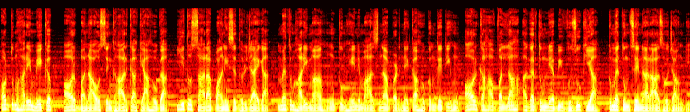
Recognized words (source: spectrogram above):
और तुम्हारे मेकअप और बनाओ सिंगार का क्या होगा? ये तो सारा पानी से धुल जाएगा। मैं तुम्हारी माँ हूँ, तुम्हें नमाज़ ना पढ़ने का हुक्म देती हूँ। और कहा, वल्लाह, अगर तुमने अभी वज़ू किया तो मैं तुमसे नाराज़ हो जाऊँगी।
